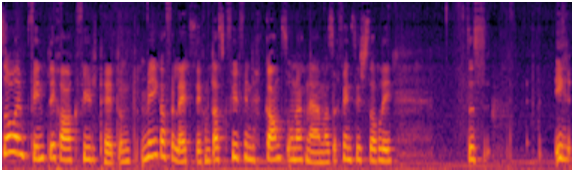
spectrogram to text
so empfindlich angefühlt hat und mega verletzlich. Und das Gefühl finde ich ganz unangenehm. Also ich finde, es ist so ein bisschen, dass ich,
